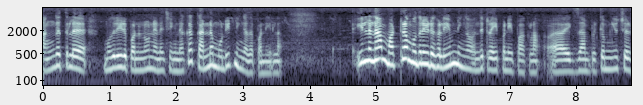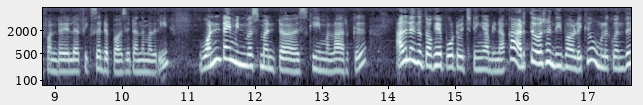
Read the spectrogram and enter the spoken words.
தங்கத்தில் முதலீடு பண்ணணும்னு நினச்சிங்கனாக்கா கண்ணை மூடிட்டு நீங்கள் அதை பண்ணிடலாம். இல்லைனா மற்ற முதலீடுகளையும் நீங்கள் வந்து ட்ரை பண்ணி பார்க்கலாம். எக்ஸாம்பிளுக்கு மியூச்சுவல் ஃபண்டு இல்லை ஃபிக்ஸட் டெபாசிட் அந்த மாதிரி. ஒன் டைம் இன்வெஸ்ட்மெண்ட் ஸ்கீம் எல்லாம் இருக்குது அதில் இந்த தொகையை போட்டு வச்சிட்டிங்க அப்படின்னாக்கா அடுத்த வருஷம் தீபாவளிக்கு உங்களுக்கு வந்து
